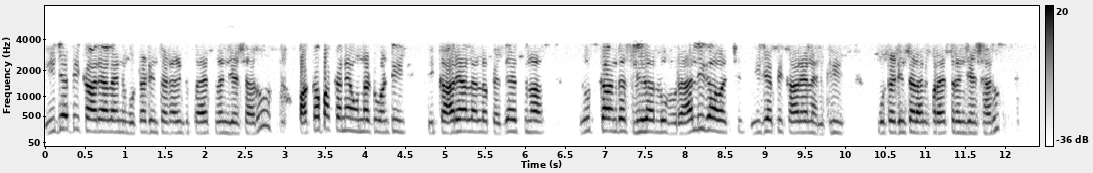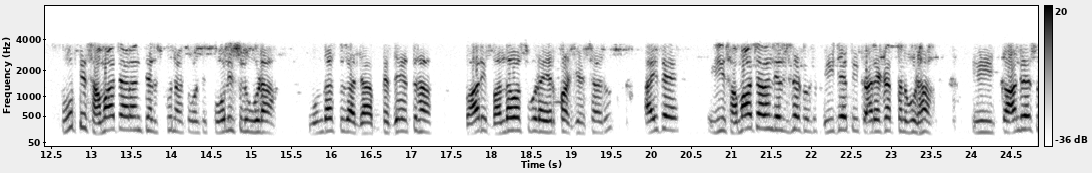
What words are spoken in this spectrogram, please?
బీజేపీ కార్యాలయాన్ని ముట్టడించడానికి ప్రయత్నం చేశారు. పక్క పక్కనే ఉన్నటువంటి ఈ కార్యాలయంలో పెద్ద ఎత్తున యూత్ కాంగ్రెస్ లీడర్లు ర్యాలీగా వచ్చి బీజేపీ కార్యాలయానికి ముట్టడించడానికి ప్రయత్నం చేశారు. పూర్తి సమాచారాన్ని తెలుసుకున్నటువంటి పోలీసులు కూడా ముందస్తుగా పెద్ద ఎత్తున భారీ బందోబస్తు కూడా ఏర్పాటు చేశారు. అయితే ఈ సమాచారం తెలిసినటువంటి బీజేపీ కార్యకర్తలు కూడా ఈ కాంగ్రెస్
